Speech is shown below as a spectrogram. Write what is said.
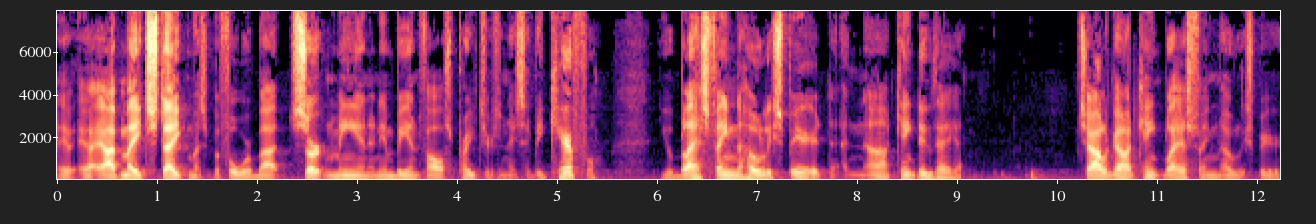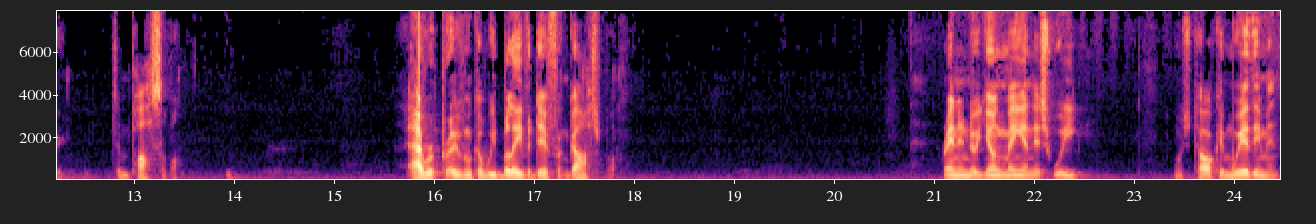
eh, eh, I've made statements before about certain men and them being false preachers, and they say, Be careful. You blaspheme the Holy Spirit. No, I can't do that. Child of God can't blaspheme the Holy Spirit. It's impossible. I reprove them because we believe a different gospel. Ran into a young man this week. Was talking with him in,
